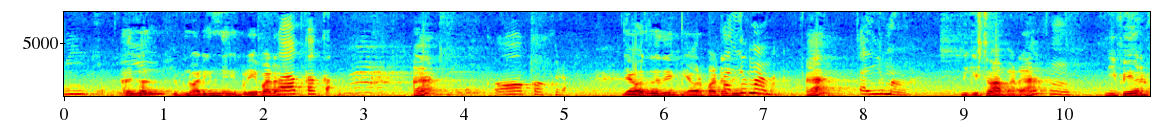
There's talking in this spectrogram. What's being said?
వీధి అది కాదు ఇప్పుడు నువ్వు అడిగింది ఇప్పుడు ఏ పాట కాక ఆ? ఓ కొకర ఎవరిది అది ఎవరి పాట అది కళ్ళు మామ ఆ? కళ్ళు మామ నీకు ఇష్టం ఆ పాట ఉమ్. నీ favourite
